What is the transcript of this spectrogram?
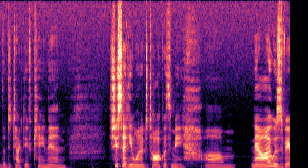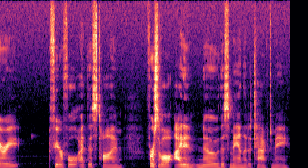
the detective came in. She said he wanted to talk with me. Um, now, I was very fearful at this time. First of all, I didn't know this man that attacked me.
